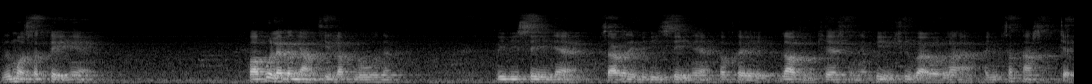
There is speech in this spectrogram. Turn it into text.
หรือหมดสติเนี่ย พอพูดอะไรบางอย่างทีรับรู้นะ BBC เนี่ย สารคดี BBC เนี่ยเขาเคยเล่าถึงเคสหนึ่งผู้หญิงชื่อไวโอล่าอายุสักห้าสิบเจ็ด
